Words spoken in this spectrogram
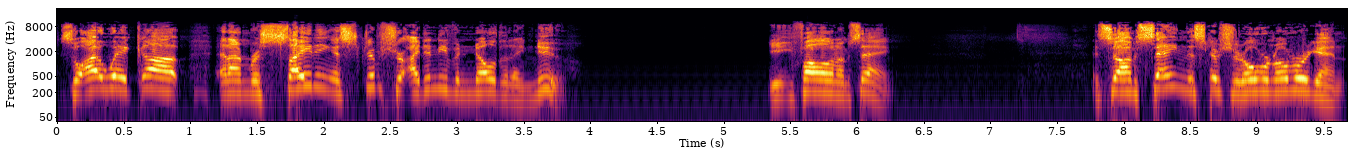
So I wake up and I'm reciting a scripture I didn't even know that I knew. You, follow what I'm saying? And so I'm saying the scripture over and over again.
